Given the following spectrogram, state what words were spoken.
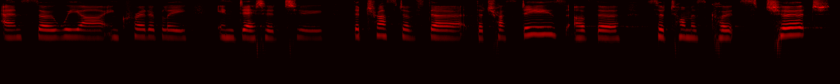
And so we are incredibly indebted to the trust of the, the trustees of the Sir Thomas Coats Church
